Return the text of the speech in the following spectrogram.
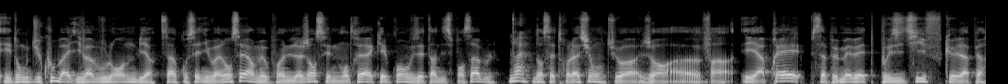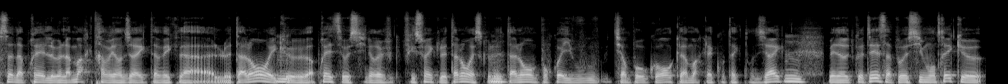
Et donc du coup, bah, il va vous le rendre bien. C'est un conseil niveau annonceur, mais au point de vue de l'agence, c'est de montrer à quel point vous êtes indispensable Ouais. dans cette relation, tu vois. Genre, enfin, et après, ça peut même être positif que la personne après le- la marque travaille en direct avec la, le talent et que après c'est aussi une réflexion avec le talent. Est-ce que le Mm. talent, pourquoi il vous tient pas au courant que la marque la contacte en direct Mm. Mais d'un autre côté, ça peut aussi montrer que,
